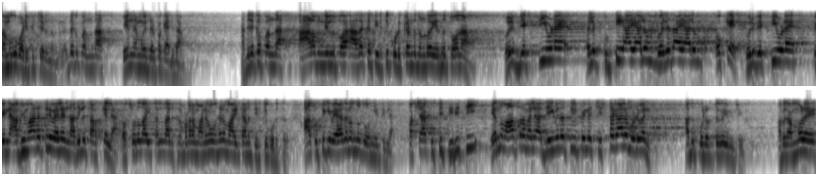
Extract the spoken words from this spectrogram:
നമുക്ക് പഠിപ്പിച്ചു തരുന്നുണ്ടല്ലോ ഇതൊക്കെ ഇപ്പൊ എന്താ? എന്ന് നമുക്ക് ചിലപ്പോൾ കരുതാം. അതിലൊക്കെ ഇപ്പൊ എന്താ? ആളെ മുന്നിൽ ഇപ്പോൾ അതൊക്കെ തിരിച്ചു കൊടുക്കേണ്ടതുണ്ടോ എന്ന് തോന്നാം. ഒരു വ്യക്തിയുടെ അല്ലെ കുട്ടിയായാലും വലുതായാലും ഒക്കെ ഒരു വ്യക്തിയുടെ പിന്നെ അഭിമാനത്തിന് വില ഉണ്ട്. അതിൽ സ്വല്ലല്ലാഹി അലൈഹി വസല്ലം വളരെ മനോഹരമായിട്ടാണ് തിരിച്ചു കൊടുത്തത്. ആ കുട്ടിക്ക് വേദന ഒന്നും തോന്നിയിട്ടില്ല. പക്ഷെ ആ കുട്ടി തിരുത്തി എന്ന് മാത്രമല്ല ജീവിതത്തിൽ പിന്നെ ശിഷ്ടകാലം മുഴുവൻ അത് പുലർത്തുകയും ചെയ്തു. അപ്പൊ നമ്മൾ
